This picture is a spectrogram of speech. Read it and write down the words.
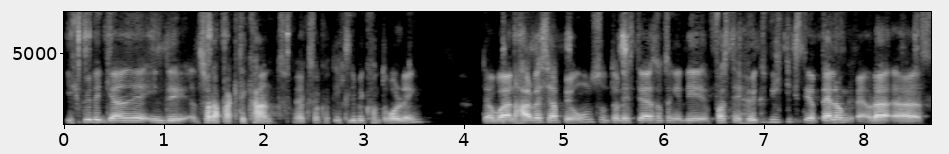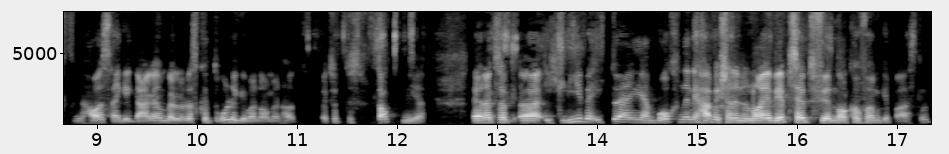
Ich würde gerne in die, das war der Praktikant, der gesagt hat, ich liebe Controlling. Der war ein halbes Jahr bei uns und dann ist der sozusagen in die fast die höchstwichtigste Abteilung oder äh, Haus reingegangen, weil er das Controlling übernommen hat. Er hat gesagt, das taugt mir. Er hat gesagt, äh, ich liebe, ich tue eigentlich am Wochenende, habe ich schon eine neue Website für Nonconform gebastelt.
